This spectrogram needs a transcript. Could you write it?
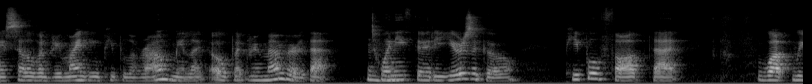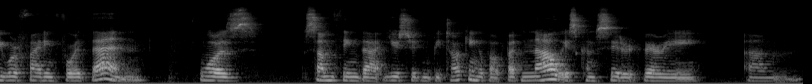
myself and reminding people around me, like, oh, but remember that Mhm. 20, 30 years ago, people thought that what we were fighting for then was something that you shouldn't be talking about, but now is considered very um,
